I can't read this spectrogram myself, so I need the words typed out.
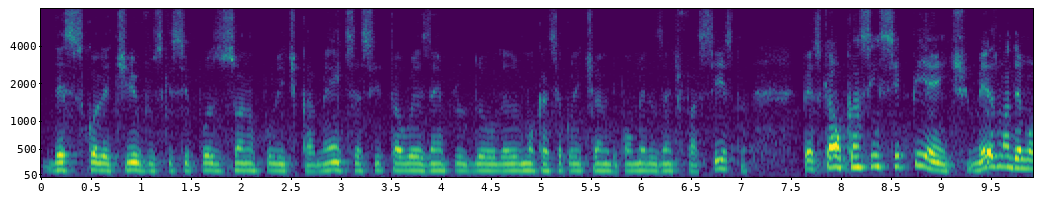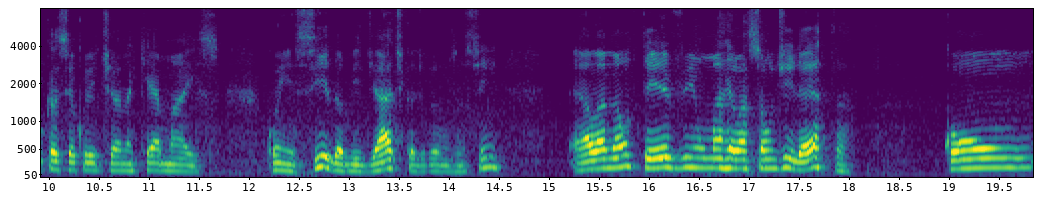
desses coletivos que se posicionam politicamente, você cita o exemplo do, da democracia corintiana do Palmeiras antifascista, penso que é alcance incipiente. Mesmo a democracia corintiana, que é mais conhecida, midiática, digamos assim, ela não teve uma relação direta com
